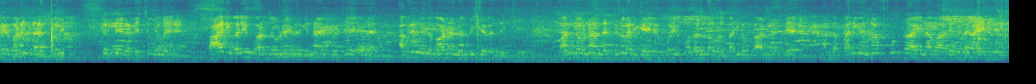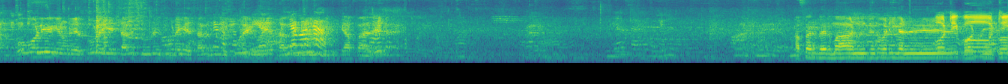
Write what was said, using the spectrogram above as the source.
போய் வணங்குடான்னு சொல்லி திருநீரை வச்ச உடனே பாதி வலி குறைஞ்ச உடனே இவருக்கு என்ன ஆகி போச்சு? அபரிமிதமான நம்பிக்கை வந்துச்சு. வந்தவுடனே அந்த அந்த திருவடிக்கையில் போய் முதல்ல ஒரு பதிகம் பாடுறது. அந்த பதிகம் தான் கூட்டாயின வாரி விளக்கையில் ஒவ்வொன்றையும் என்னுடைய சூளையை தவிர்த்து விடு சூளையை தவிர்த்து விடு சூளையினுடைய தவிர்த்து கேட்பாரு. அப்பர் பெருமான் திருவடிகள். போற்றி, போற்றி.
